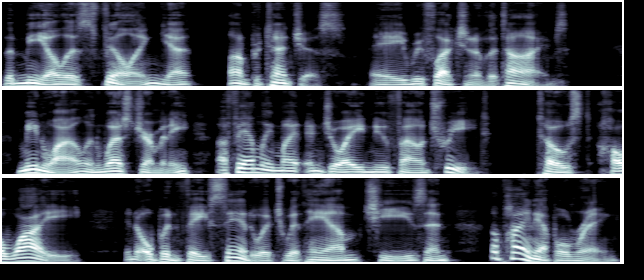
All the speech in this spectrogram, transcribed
The meal is filling yet unpretentious, a reflection of the times. Meanwhile, in West Germany, a family might enjoy a newfound treat toast Hawaii, an open faced sandwich with ham, cheese, and a pineapple ring,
